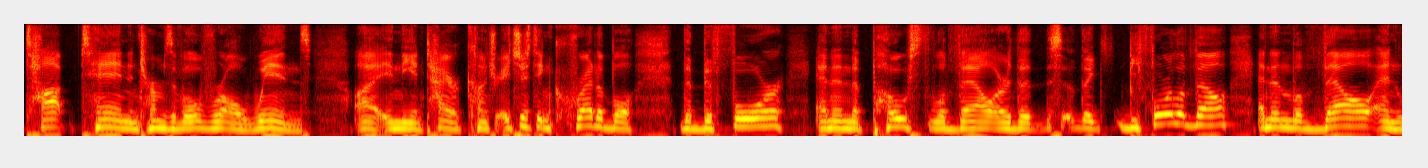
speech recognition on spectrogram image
top 10 in terms of overall wins uh, in the entire country. It's just incredible the before and then the post LaVell, or the, the before LaVell and then LaVell and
